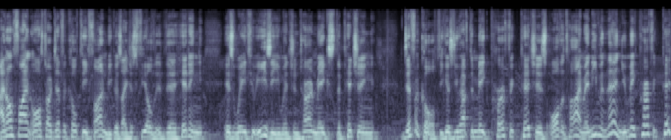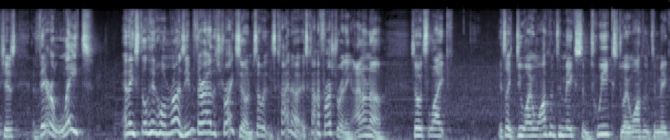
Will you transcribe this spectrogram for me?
I don't find All Star difficulty fun because I just feel that the hitting is way too easy, which in turn makes the pitching difficult because you have to make perfect pitches all the time, and even then, you make perfect pitches, they're late, and they still hit home runs, even if they're out of the strike zone. So it's kind of it's kind of frustrating. I don't know. So it's like it's like, do I want them to make some tweaks? Do I want them to make,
